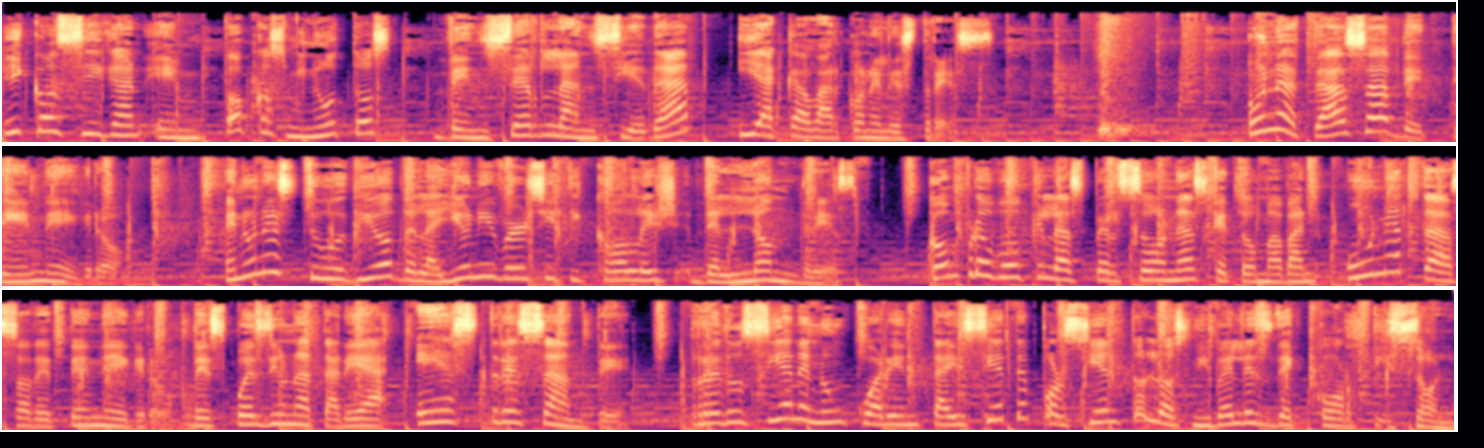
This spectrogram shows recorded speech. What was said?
y consigan en pocos minutos vencer la ansiedad y acabar con el estrés. Una taza de té negro. En un estudio de la University College de Londres, comprobó que las personas que tomaban una taza de té negro después de una tarea estresante reducían en un 47% los niveles de cortisol.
